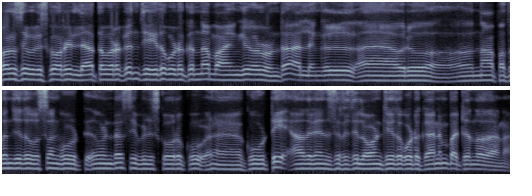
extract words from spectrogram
അപ്പോൾ സിവിൽ സ്കോർ ഇല്ലാത്തവർക്കും ചെയ്തു കൊടുക്കുന്ന ബാങ്കുകളുണ്ട്. അല്ലെങ്കിൽ ഒരു നാൽപ്പത്തഞ്ച് ദിവസം കൂട്ടി കൊണ്ട് സിവിൽ സ്കോർ കൂട്ടി അതിനനുസരിച്ച് ലോൺ ചെയ്ത് കൊടുക്കാനും പറ്റുന്നതാണ്.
